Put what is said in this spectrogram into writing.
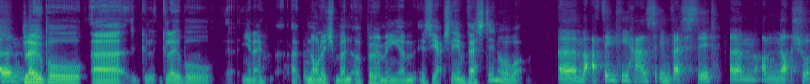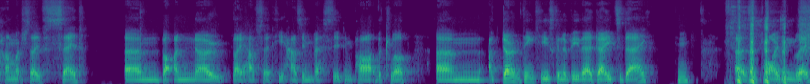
um, global, uh, g- global, uh, you know, mm. acknowledgement of Birmingham? Is he actually investing or what? Um, I think he has invested. Um, I'm not sure how much they've said, um, but I know they have said he has invested in part of the club. Um, I don't think he's going to be there day to day. Hmm, uh, surprisingly,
